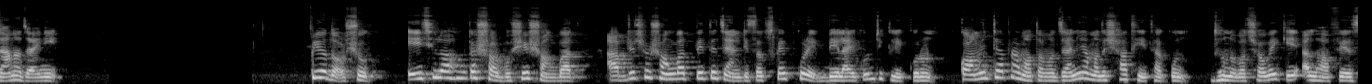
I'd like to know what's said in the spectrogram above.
জানা যায়নি। প্রিয় দর্শক, এই ছিল এখনকার সর্বশেষ সংবাদ। আপডেট সংবাদ পেতে চ্যানেলটি সাবস্ক্রাইব করে বেল আইকনটি ক্লিক করুন। কমেন্টে আপনার মতামত জানিয়ে আমাদের সাথেই থাকুন। ধন্যবাদ সবাইকে, আল্লাহ হাফেজ।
